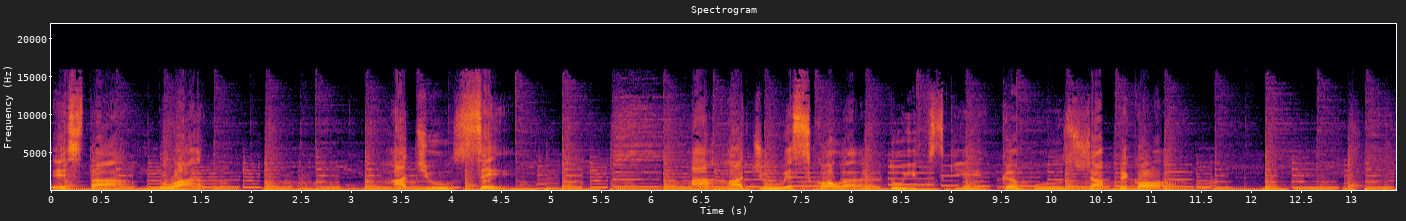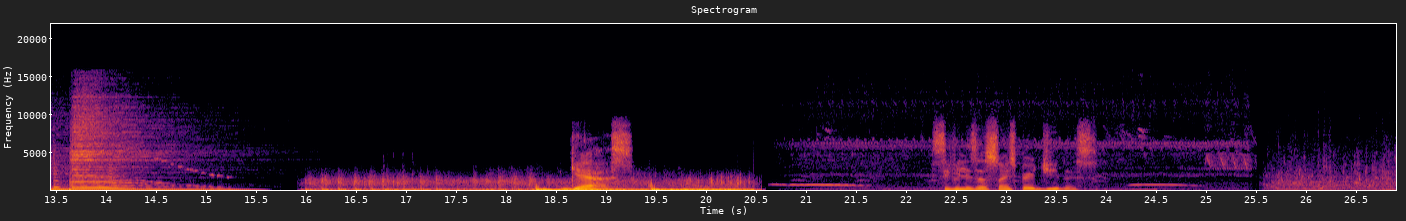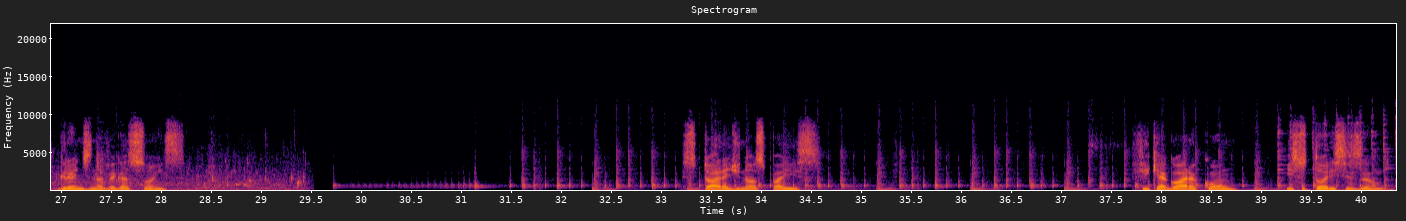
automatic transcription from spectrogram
está no ar. Rádio C. A Rádio Escola do IFSC Campus Chapecó. Guerras. Civilizações perdidas. Grandes navegações. História de nosso país. Fique agora com Historicizando.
